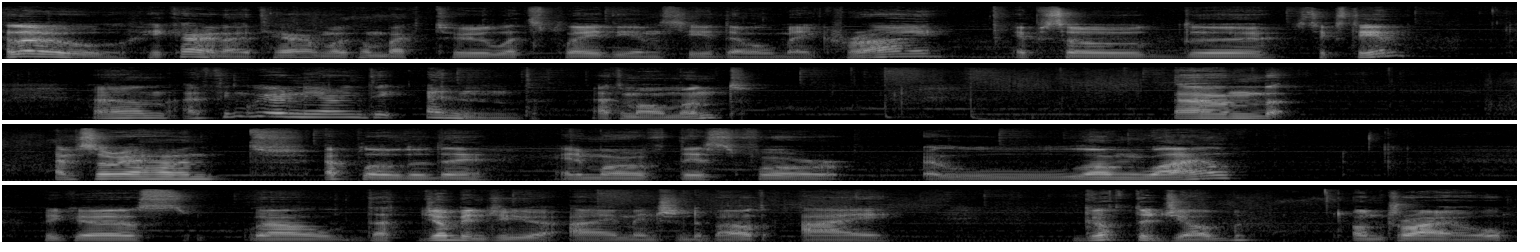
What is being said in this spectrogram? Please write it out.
Hello, Hikari Knight here, and welcome back to Let's Play DMC Devil May Cry, episode uh, 16. And I think we are nearing the end at the moment. And I'm sorry I haven't uploaded uh, any more of this for a long while. Because, well, that job interview I mentioned about, I got the job on trial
